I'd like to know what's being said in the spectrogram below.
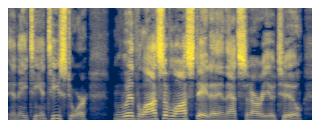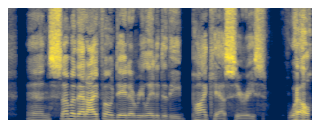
an AT&T store with lots of lost data in that scenario too and some of that iPhone data related to the podcast series. Well,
